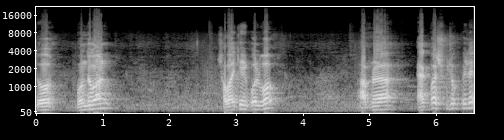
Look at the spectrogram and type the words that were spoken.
তো বন্ধুগণ সবাইকেই বলবো আপনারা একবার সুযোগ পেলে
